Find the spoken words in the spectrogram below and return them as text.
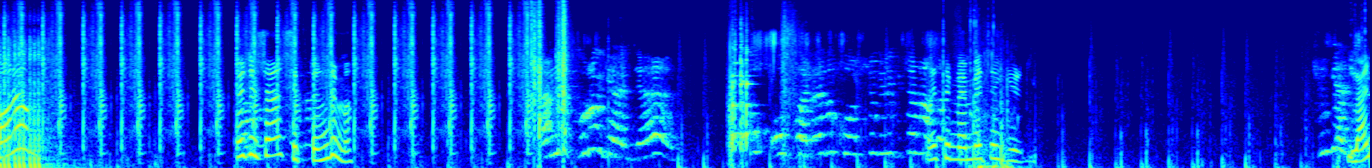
Anam. Mete sen sıktın değil mi? De pro geldi ha. O, o paranın koştuğu bir tane Mete. Mehmet'e girdi. Kim geldi? Lan.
